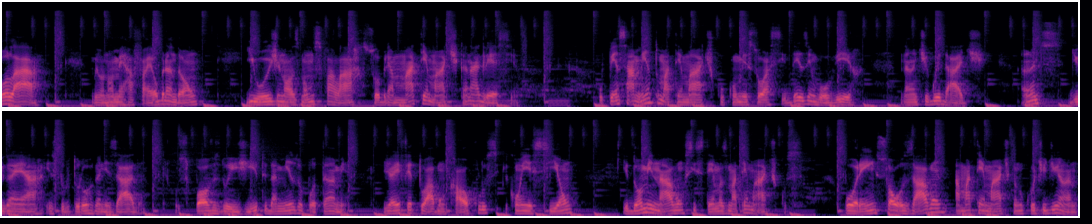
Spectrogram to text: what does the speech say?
Olá, meu nome é Rafael Brandão e hoje nós vamos falar sobre a matemática na Grécia. O pensamento matemático começou a se desenvolver na antiguidade. Antes de ganhar estrutura organizada, os povos do Egito e da Mesopotâmia já efetuavam cálculos e conheciam e dominavam sistemas matemáticos, porém só usavam a matemática no cotidiano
